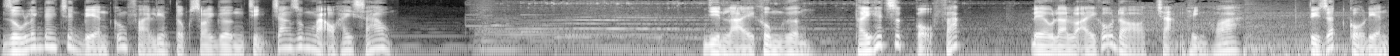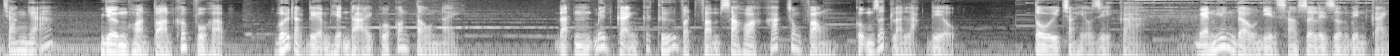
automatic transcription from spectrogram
Dù linh đênh trên biển cũng phải liên tục soi gương chỉnh trang dung mạo hay sao? Nhìn lại không gương Thấy hết sức cổ phác, Đều là loại gỗ đỏ chạm hình hoa. Tuy rất cổ điển trang nhã, Nhưng hoàn toàn không phù hợp Với đặc điểm hiện đại của con tàu này. Đặt bên cạnh các thứ vật phẩm xa hoa khác trong phòng Cũng rất là lạc điệu. Tôi chẳng hiểu gì cả. Bèn nghiêng đầu nhìn sang Sơ Lê Dương bên cạnh.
